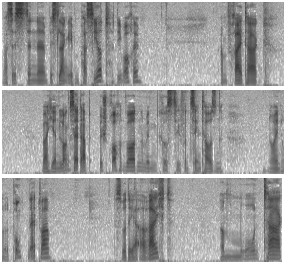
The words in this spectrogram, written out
Was ist denn äh, bislang eben passiert die Woche? Am Freitag war hier ein Long Setup besprochen worden mit einem Kursziel von 10.900 Punkten etwa. Das wurde ja erreicht. Am Montag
